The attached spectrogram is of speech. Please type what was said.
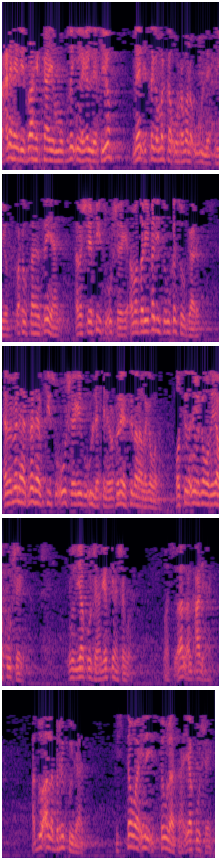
macnaheedii daahirkaayo muuqday in laga leexiyo meel isaga marka uu rabana uu u leexiyo. Waxuu fahamsan yahay ama sheekhiisu u sheegay ama dariiqadiisa uu ka soo gaaray ama manhaj madhabkiisu uu sheegay buu u leexinaya wuxuu leeyahay sidana laga wada. Oo sida in laga wado yaa kuu sheegay. Yaa kuu sheegay hageed ka hesha waa su'aal aan caadi ahayn hadduu alla berri ku yidhaahdo istawaa inay istawlaa tahay yaa kuu sheegay.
